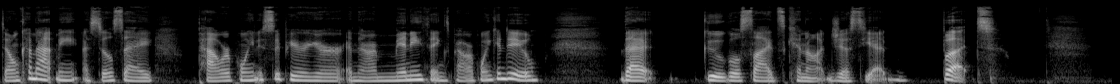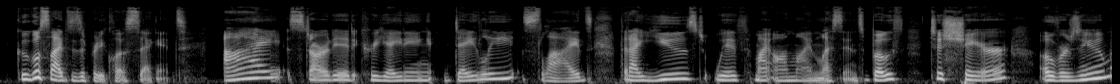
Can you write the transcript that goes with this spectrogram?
Don't come at me. I still say PowerPoint is superior, and there are many things PowerPoint can do that Google Slides cannot just yet. But Google Slides is a pretty close second. I started creating daily slides that I used with my online lessons, both to share over Zoom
